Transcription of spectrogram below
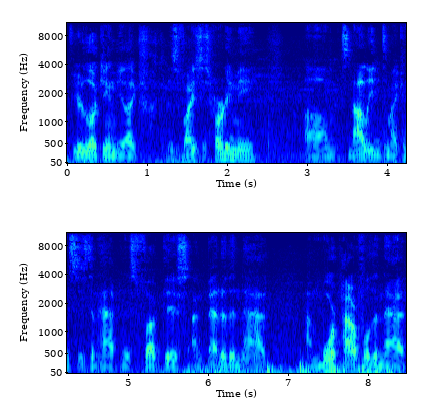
If you're looking, be like, this vice is hurting me. Um, it's not leading to my consistent happiness. Fuck this. I'm better than that. I'm more powerful than that.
